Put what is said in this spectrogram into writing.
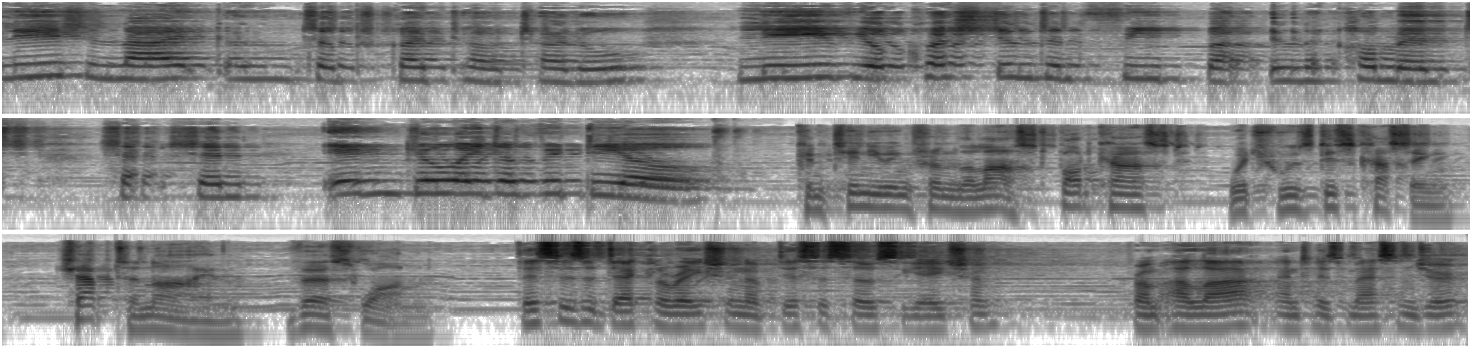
like and subscribe to our channel. Leave your questions and feedback in the comments section. Enjoy the video. Continuing from the last podcast, which was discussing chapter 9, verse 1. This is a declaration of disassociation from Allah and His Messenger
